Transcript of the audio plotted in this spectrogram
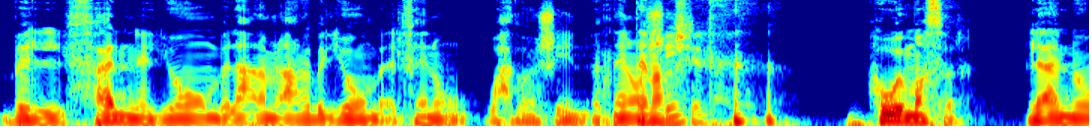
بالفن اليوم بالعالم العربي اليوم ب 2021 22 22 هو مصر لأنه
